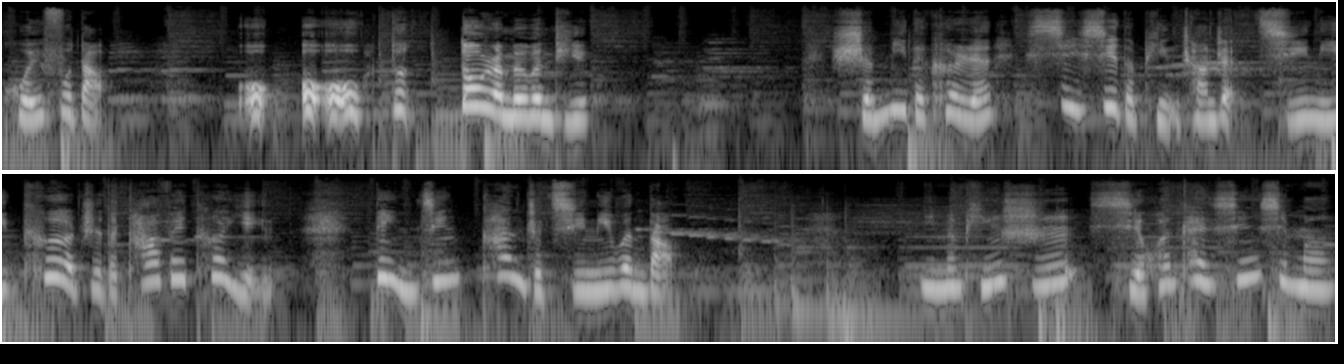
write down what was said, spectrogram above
回复道：“哦哦哦，当当然没问题。”神秘的客人细细地品尝着奇尼特制的咖啡特饮，定睛看着奇尼问道：“你们平时喜欢看星星吗？”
